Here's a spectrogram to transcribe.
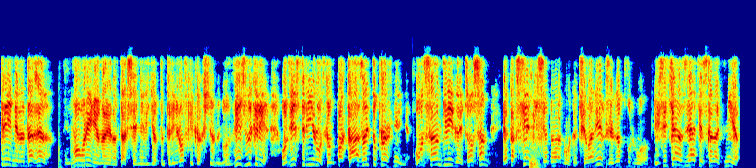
тренеры, даже Мауриньо, наверное, так себя не ведет на тренировке, как Семин. Он весь в игре, он весь в тренировке, он показывает упражнения, он сам двигается, он сам... Это все 52 года. Человек живет футболом. И сейчас взять и сказать, нет,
